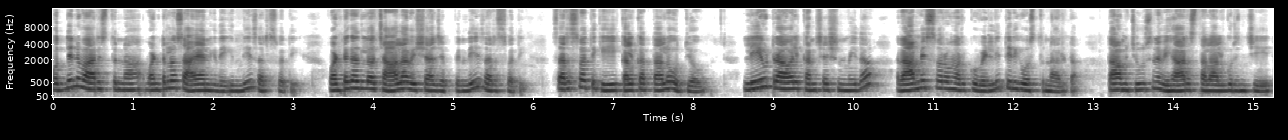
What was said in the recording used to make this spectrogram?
పొద్దున్న వారిస్తున్న వంటలో సాయానికి దిగింది సరస్వతి. వంటగదిలో చాలా విషయాలు చెప్పింది సరస్వతి. సరస్వతికి కలకత్తాలో ఉద్యోగం. లీవ్ ట్రావెల్ కన్సెషన్ మీద రామేశ్వరం వరకు వెళ్ళి తిరిగి వస్తున్నారట. తాము చూసిన విహార స్థలాల గురించి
